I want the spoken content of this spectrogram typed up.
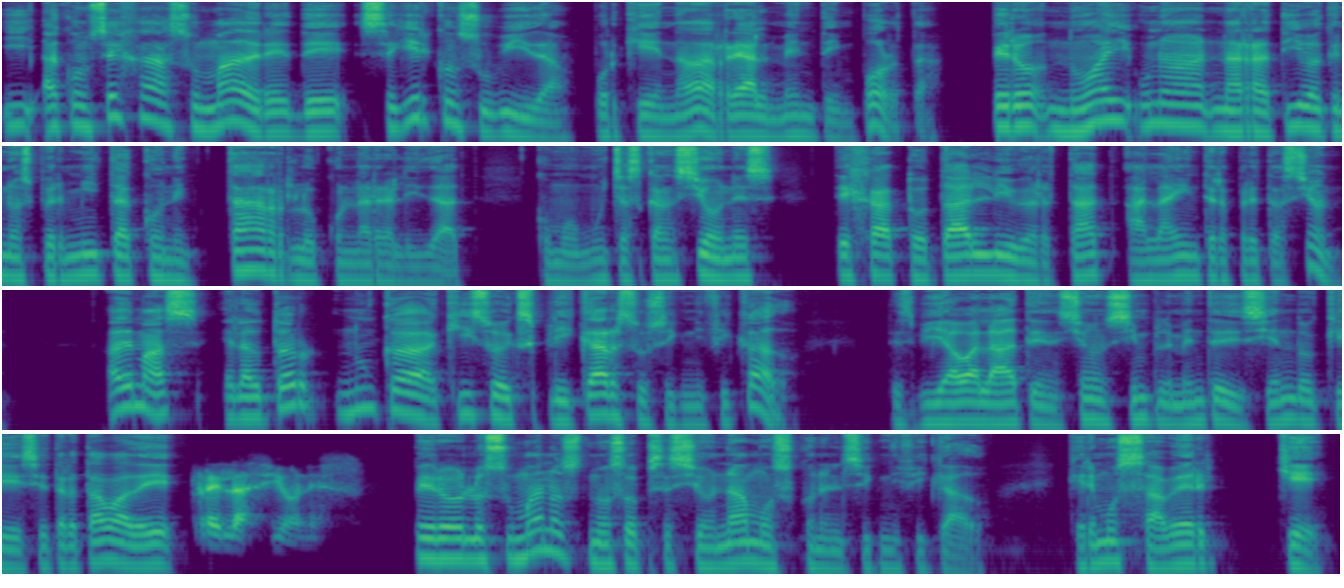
y aconseja a su madre de seguir con su vida porque nada realmente importa. Pero no hay una narrativa que nos permita conectarlo con la realidad. Como muchas canciones, deja total libertad a la interpretación. Además, el autor nunca quiso explicar su significado. Desviaba la atención simplemente diciendo que se trataba de relaciones. Pero los humanos nos obsesionamos con el significado. Queremos saber qué,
